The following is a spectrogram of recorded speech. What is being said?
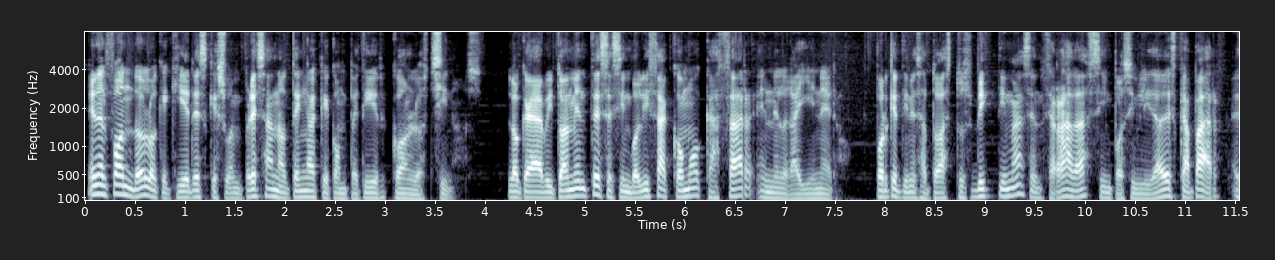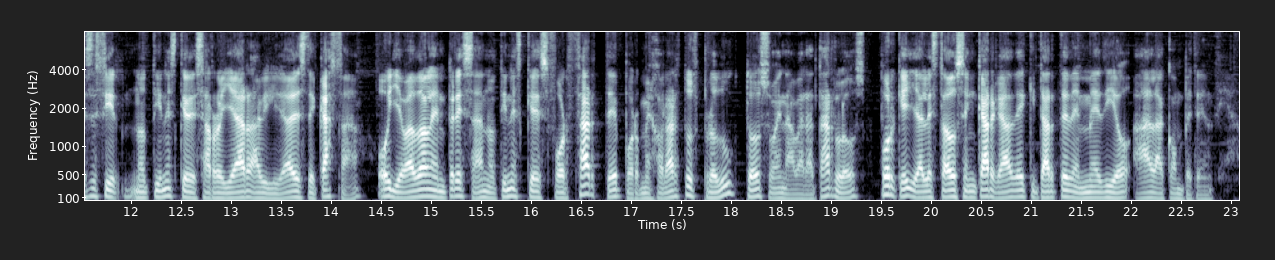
en el fondo lo que quiere es que su empresa no tenga que competir con los chinos, lo que habitualmente se simboliza como cazar en el gallinero porque tienes a todas tus víctimas encerradas sin posibilidad de escapar, es decir, no tienes que desarrollar habilidades de caza, o llevado a la empresa no tienes que esforzarte por mejorar tus productos o en abaratarlos, porque ya el Estado se encarga de quitarte de en medio a la competencia.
